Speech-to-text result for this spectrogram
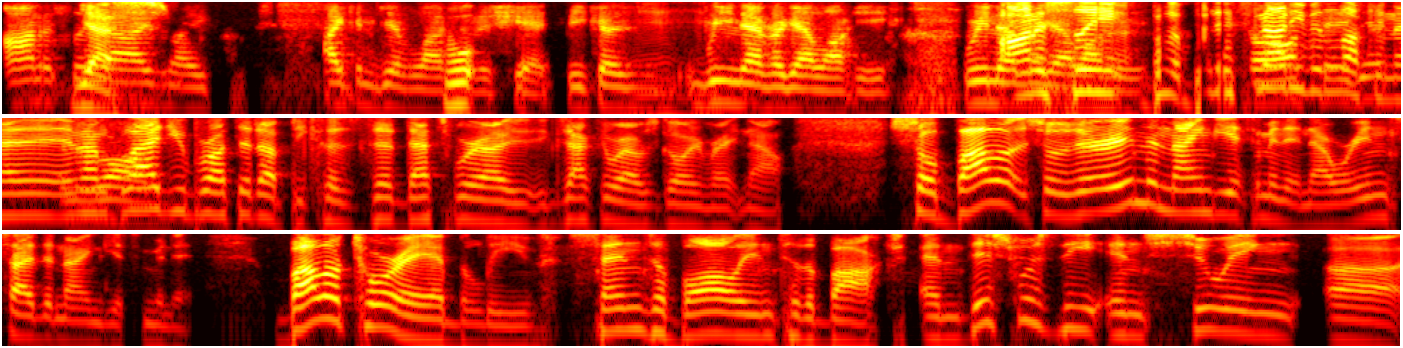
honestly, Yes. guys, like I can give less Well- of a shit because Mhm. we never get lucky. We never Honestly, get lucky. but, but it's So not I'll even take luck, it and, I, and and I'm move glad you brought that up because that, that's where I exactly where I was going right now. So Balo, so they're in the 90th minute now. We're inside the 90th minute. Ballo-Touré, I believe, sends a ball into the box, and this was the ensuing uh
